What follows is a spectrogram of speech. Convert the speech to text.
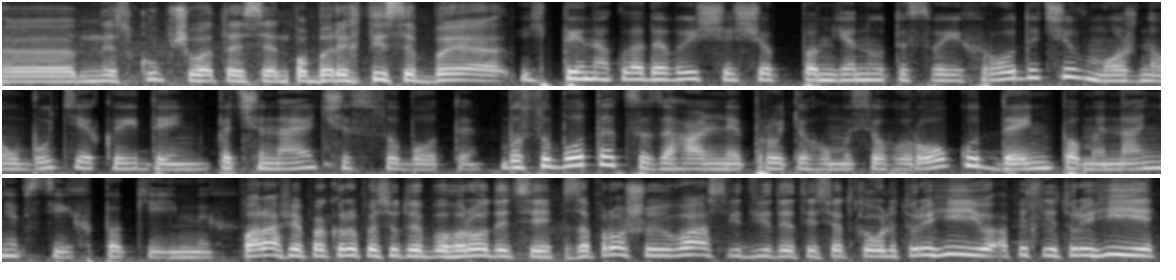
е, не скупчуватися, поберегти себе, Йти на кладовище, щоб пом'янути своїх родичів, можна у будь-який день, починаючи з суботи. Бо субота це загальний протягом усього року день поминання всіх покійних. Парафія Покропи Святої Богородиці запрошую вас відвідати святкову літургію, а після літургії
